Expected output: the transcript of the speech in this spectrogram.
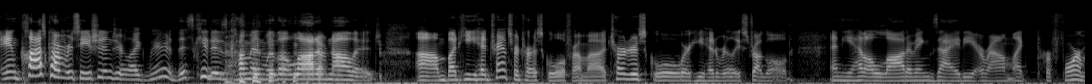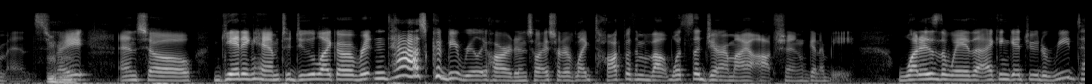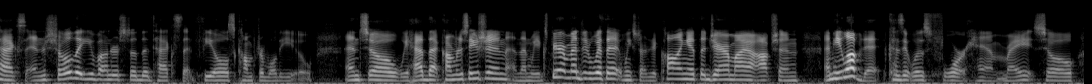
in class conversations, you're like, "Where this kid is coming with a lot of knowledge." Um, but he had transferred to our school from a charter school where he had really struggled, and he had a lot of anxiety around like performance, right? And so getting him to do like a written task could be really hard. And so I sort of like talked with him about what's the Jeremiah option gonna be what is the way that I can get you to read text and show that you've understood the text that feels comfortable to you? And so we had that conversation and then we experimented with it and we started calling it the Jeremiah option and he loved it because it was for him, right? So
